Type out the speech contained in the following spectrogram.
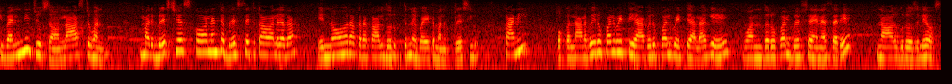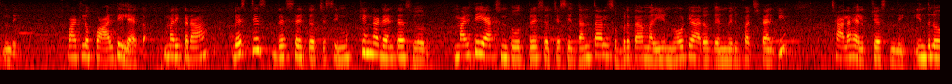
ఇవన్నీ చూసాం లాస్ట్ వన్. మరి బ్రష్ చేసుకోవాలంటే బ్రష్ సెట్ కావాలి కదా. ఎన్నో రకరకాలు దొరుకుతున్నాయి బయట మనకు బ్రష్లు. కానీ ఒక నలభై రూపాయలు పెట్టి యాభై రూపాయలు పెట్టి అలాగే వంద రూపాయలు బ్రష్ అయినా సరే నాలుగు రోజులే వస్తుంది. వాటిలో క్వాలిటీ లేక. మరి ఇక్కడ బెస్టిస్ బ్రష్ సెట్ వచ్చేసి ముఖ్యంగా డెంటల్ ఫ్యూర్ మల్టీ యాక్షన్ టూత్ బ్రష్ వచ్చేసి దంతాల శుభ్రత మరియు నోటి ఆరోగ్యాన్ని మెరుగుపరచడానికి చాలా హెల్ప్ చేస్తుంది. ఇందులో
